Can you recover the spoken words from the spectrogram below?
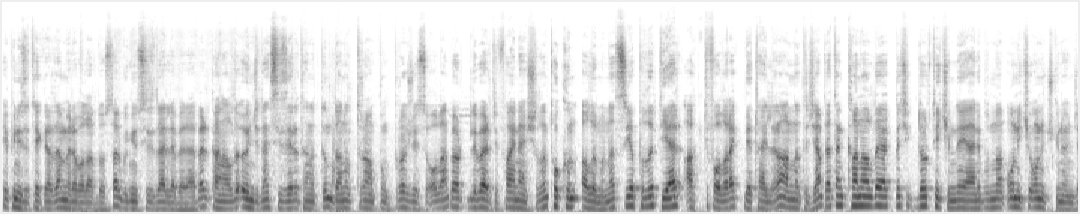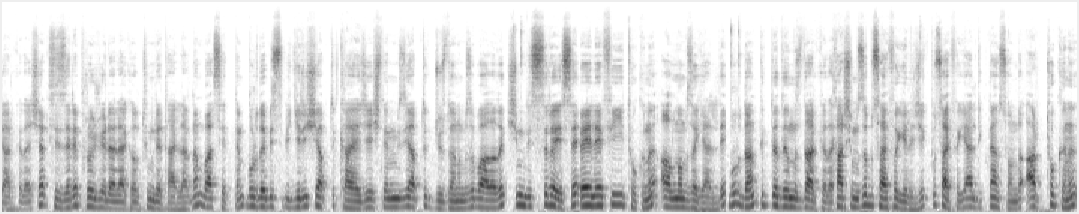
Hepinize tekrardan merhabalar dostlar. Bugün sizlerle beraber kanalda önceden sizlere tanıttığım Donald Trump'ın projesi olan World Liberty Financial'ın token alımı nasıl yapılır? Diğer aktif olarak detayları anlatacağım. Zaten kanalda yaklaşık 4 Ekim'de yani bundan 12-13 gün önce arkadaşlar sizlere projeyle alakalı tüm detaylardan bahsettim. Burada biz bir giriş yaptık. KYC işlemimizi yaptık. Cüzdanımızı bağladık. Şimdi sıra ise BLFI token'ı almamıza geldi. Buradan tıkladığımızda arkadaşlar karşımıza bu sayfa gelecek. Bu sayfa geldikten sonra art token'ı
